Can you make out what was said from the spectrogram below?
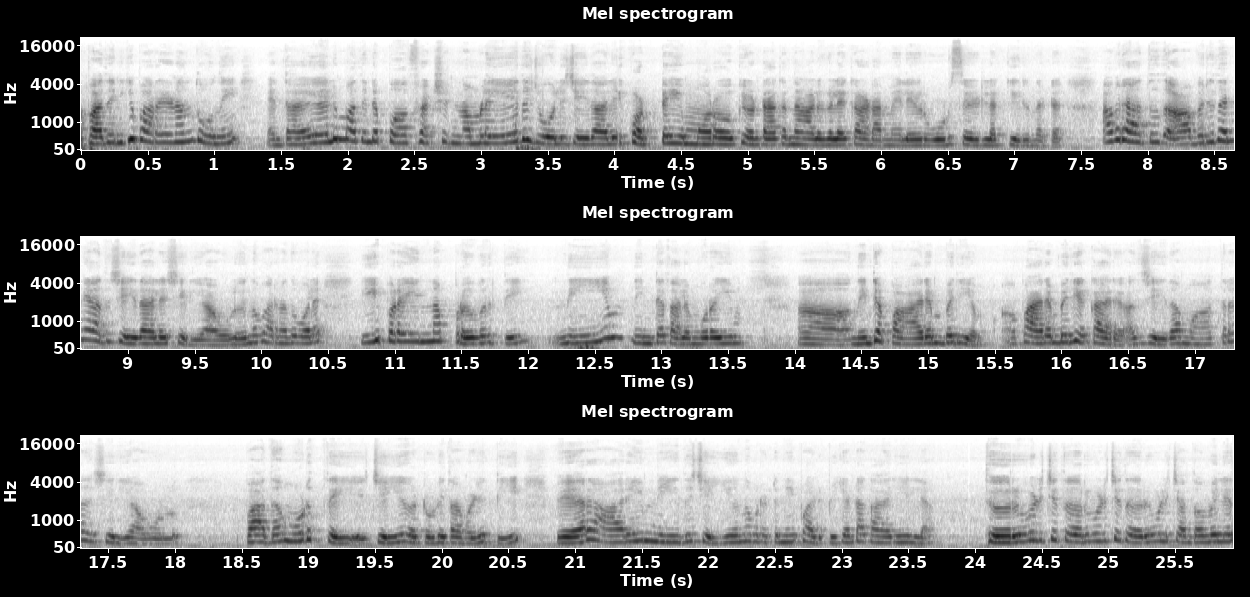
അപ്പോൾ അതെനിക്ക് പറയണമെന്ന് തോന്നി. എന്തായാലും അതിന്റെ പെർഫെക്ഷൻ നമ്മൾ ഏത് ജോലി ചെയ്താലും കൊട്ടയും മുറവും ഒക്കെ ഉണ്ടാക്കുന്ന ആളുകളെ കാണാൻ മേലെ റോഡ് സൈഡിലൊക്കെ ഇരുന്നിട്ട് അവരത് അവർ തന്നെ അത് ചെയ്താലേ ശരിയാവുള്ളൂ എന്ന് പറഞ്ഞതുപോലെ ഈ പറയുന്ന പ്രവൃത്തി നീയും നിന്റെ തലമുറയും നിന്റെ പാരമ്പര്യം പാരമ്പര്യക്കാർ അത് ചെയ്താൽ മാത്രമേ അത് ശരിയാവുള്ളൂ. അപ്പോൾ അതങ്ങോട്ട് ചെയ്യുക കേട്ടോടി തമിഴെത്തി. വേറെ ആരെയും നീ ഇത് ചെയ്യുമെന്ന് പറഞ്ഞിട്ട് നീ പഠിപ്പിക്കേണ്ട കാര്യമില്ല. തെറി വിളിച്ച് തെറി വിളിച്ച് തെറി വിളിച്ച് അതോ വലിയ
